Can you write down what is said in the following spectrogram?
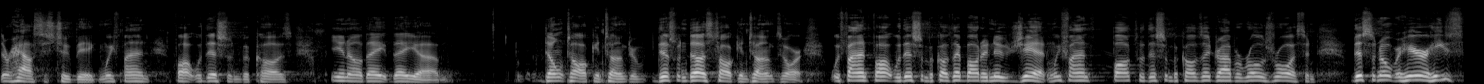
their house is too big. And we find fault with this one because, you know, they, they uh, don't talk in tongues. Or this one does talk in tongues. Or we find fault with this one because they bought a new jet. And we find fault with this one because they drive a Rolls Royce. And this one over here, he's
